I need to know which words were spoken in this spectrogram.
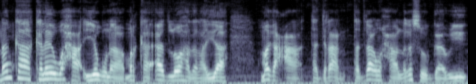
dhanka kale waxaa iyaguna markaa aada loo hadalhayaa magaca tajraan. Tajraan waxaa laga soo gaabiyey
